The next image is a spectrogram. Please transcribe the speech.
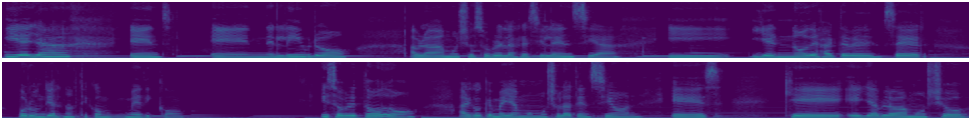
Y ella en, en el libro hablaba mucho sobre la resiliencia y, el no dejarte vencer por un diagnóstico médico. Y sobre todo, algo que me llamó mucho la atención es que ella hablaba mucho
